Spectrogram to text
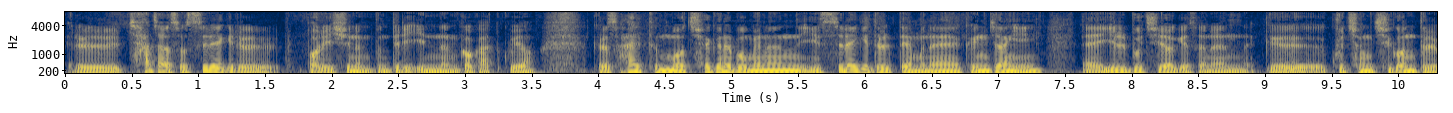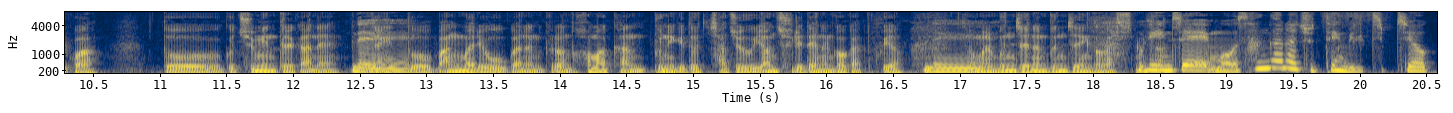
를 찾아서 쓰레기를 버리시는 분들이 있는 것 같고요. 그래서 하여튼 뭐 최근에 보면은 이 쓰레기들 때문에 굉장히 에, 일부 지역에서는 그 구청 직원들과 또 그 주민들 간에 굉장히 네. 또 막말이 오고 가는 그런 험악한 분위기도 자주 연출이 되는 것 같고요. 네. 정말 문제는 문제인 것 같습니다. 그게 이제 뭐 상가나 주택 밀집 지역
